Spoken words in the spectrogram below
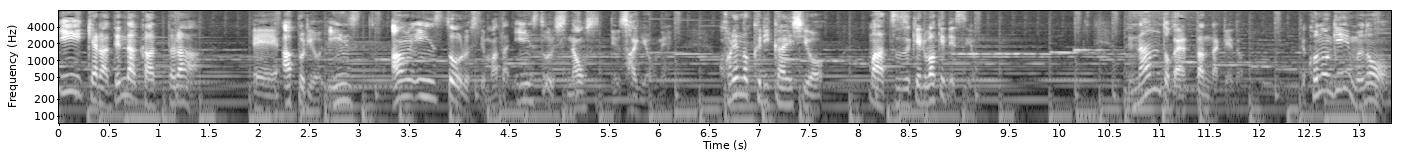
いいキャラ出なかったら、えー、アプリをインス、アンインストールしてまたインストールし直すっていう作業ね。これの繰り返しを、まあ続けるわけですよ。で、何度かやったんだけど。で、このゲームの、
